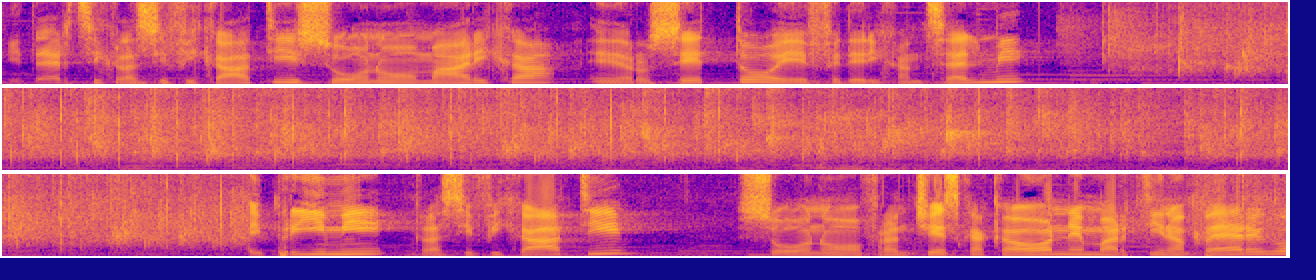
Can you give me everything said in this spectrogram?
I terzi classificati sono Marica Rossetto e Federica Anselmi. I primi classificati sono Francesca Caonne e Martina Perego.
